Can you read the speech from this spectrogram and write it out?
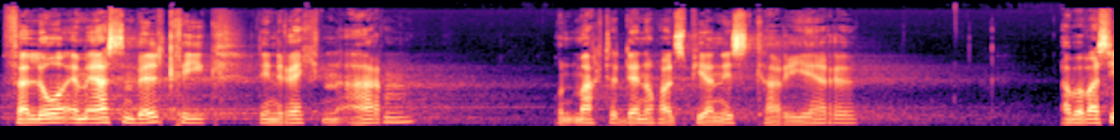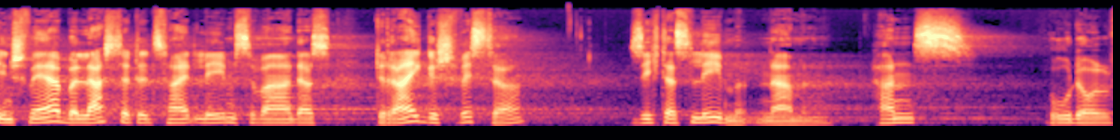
verlor im Ersten Weltkrieg den rechten Arm und machte dennoch als Pianist Karriere. Aber was ihn schwer belastete zeitlebens war, dass drei Geschwister sich das Leben nahmen. Hans, Rudolf,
